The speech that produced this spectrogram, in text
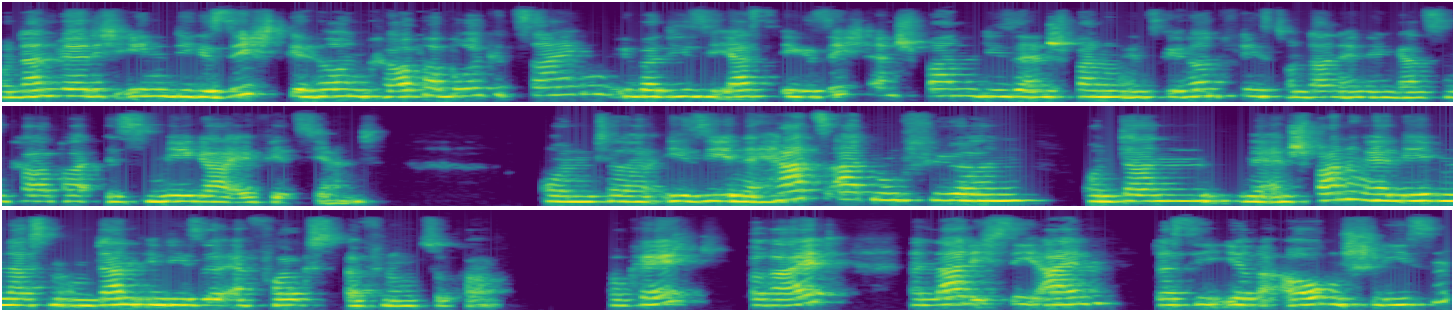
Und dann werde ich Ihnen die Gesicht-Gehirn-Körperbrücke zeigen, über die Sie erst Ihr Gesicht entspannen, diese Entspannung ins Gehirn fließt und dann in den ganzen Körper ist mega effizient. Und äh, Sie in eine Herzatmung führen und dann eine Entspannung erleben lassen, um dann in diese Erfolgsöffnung zu kommen. Okay? Bereit? Dann lade ich Sie ein, dass Sie Ihre Augen schließen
